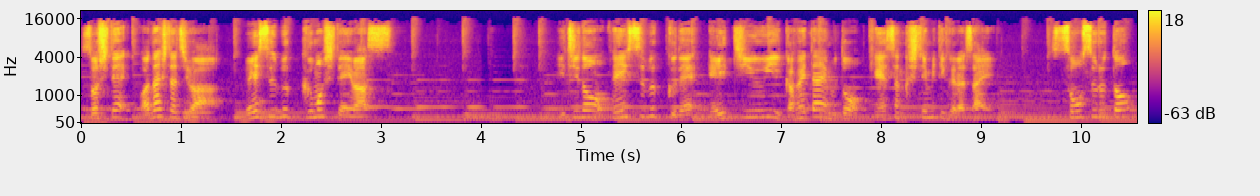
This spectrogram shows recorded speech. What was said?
そして私たちは Facebook もしています。一度 Facebook で HUE カフェタイムと検索してみてください。そうすると、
